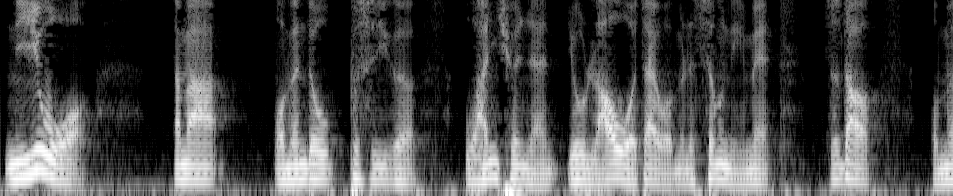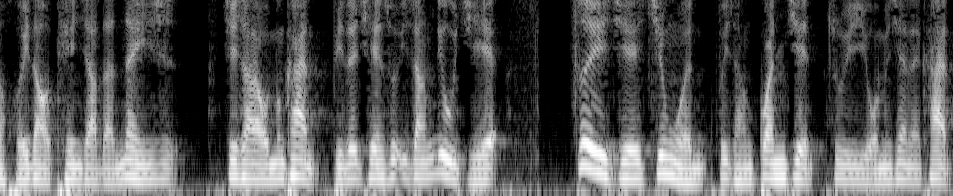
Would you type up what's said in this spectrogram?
你我，那么我们都不是一个完全人，有老我在我们的生命里面，直到我们回到天家的那一日。接下来我们看彼得前书一章六节。这一节经文非常关键，注意，我们现在看，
